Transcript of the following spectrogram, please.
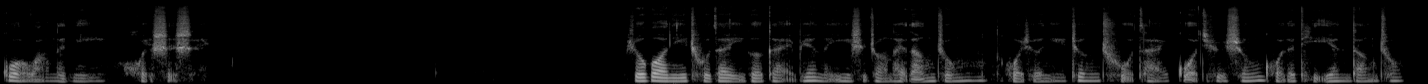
过往的你会是谁？如果你处在一个改变的意识状态当中，或者你正处在过去生活的体验当中，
